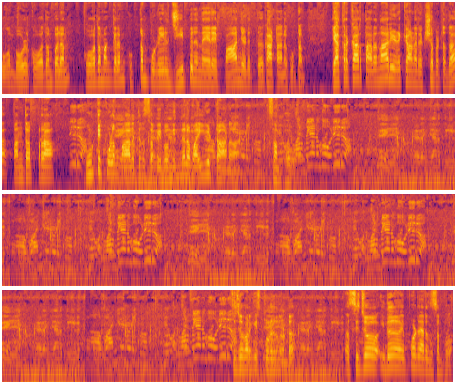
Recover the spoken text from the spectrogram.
പോകുമ്പോൾ കോതമ്പലം കോതമംഗലം കുട്ടംപുഴയിൽ ജീപ്പിന് നേരെ പാഞ്ഞെടുത്ത് കാട്ടാനക്കൂട്ടം. യാത്രക്കാർ തലനാരിഴയ്ക്കാണ് രക്ഷപ്പെട്ടത്. പന്ത്രപ്ര കൂട്ടിക്കുളം പാലത്തിന് സമീപം ഇന്നലെ വൈകിട്ടാണ് സംഭവം. സിജോ വർഗീസ് തുടരുന്നുണ്ട്. സിജോ ഇത് എപ്പോഴായിരുന്നു സംഭവം?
